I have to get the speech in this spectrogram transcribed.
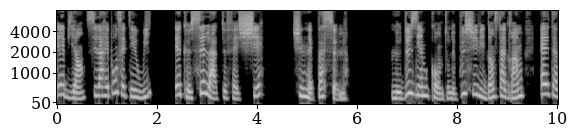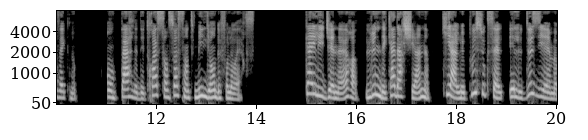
Eh bien, si la réponse était oui et que cela te fait chier, tu n'es pas seul. Le deuxième compte le plus suivi d'Instagram est avec nous. On parle des 360 millions de followers. Kylie Jenner, l'une des Kardashian, qui a le plus succès et le deuxième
